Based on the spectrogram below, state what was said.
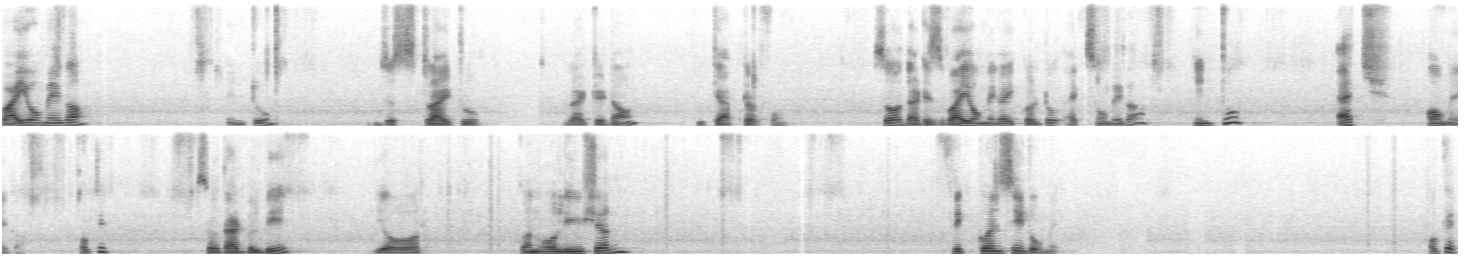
y omega into just try to write it down in capital form so that is y omega equal to x omega into h omega. Okay. So that will be your convolution frequency domain. Okay.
